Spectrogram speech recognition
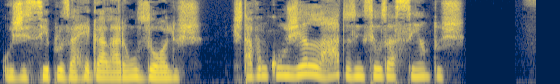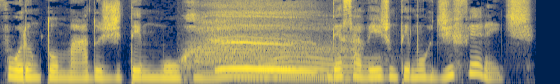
Os discípulos arregalaram os olhos estavam congelados em seus assentos. Foram tomados de temor. Dessa vez um temor diferente.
